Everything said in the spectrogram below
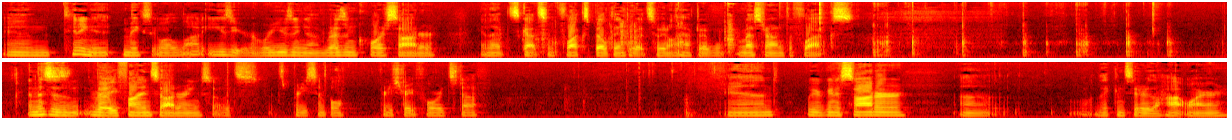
And tinning it makes it a lot easier. We're using a resin core solder, and that's got some flux built into it, so we don't have to mess around with the flux. And this is very fine soldering, so it's it's pretty simple, pretty straightforward stuff. And we are going to solder uh, what they consider the hot wire,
